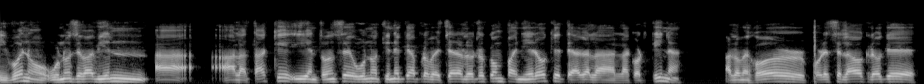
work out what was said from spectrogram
y bueno, uno se va bien al ataque y entonces uno tiene que aprovechar al otro compañero que te haga la, cortina. A lo mejor por ese lado creo que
